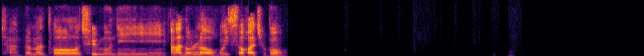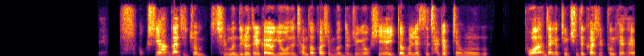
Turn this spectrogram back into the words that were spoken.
자, 그러면 더 질문이 안 올라오고 있어가지고 네. 혹시 한 가지 좀 질문 드려도 될까요? 여기 오늘 참석하신 분들 중에 혹시 AWS 자격증, 보안 자격증 취득하실 분 계세요?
